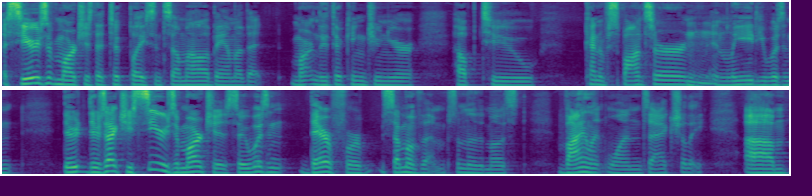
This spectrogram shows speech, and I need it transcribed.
a series of marches that took place in Selma, Alabama, that Martin Luther King Jr. helped to kind of sponsor and, and lead. He wasn't there. There's actually a series of marches, so he wasn't there for some of them, some of the most violent ones, actually. Um,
